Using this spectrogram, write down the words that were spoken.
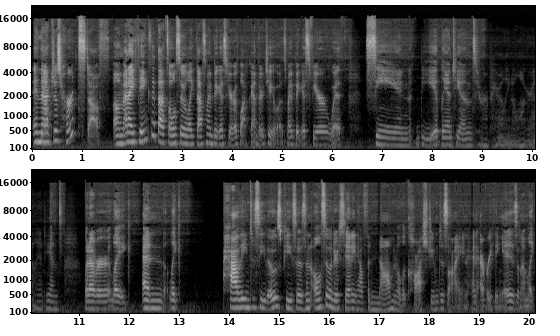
And Yeah. that just hurts stuff. Um and I think that that's also like that's my biggest fear with Black Panther too. It's my biggest fear with seeing the Atlanteans who are apparently no longer Atlanteans, whatever, like and like having to see those pieces and also understanding how phenomenal the costume design and everything is. And i'm like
